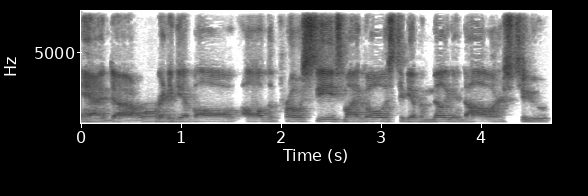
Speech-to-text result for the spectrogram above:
and uh, we're going to give all all the proceeds. My goal is to give a million dollars to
